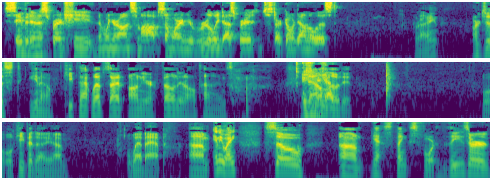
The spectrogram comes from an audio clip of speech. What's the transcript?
Save it in a spreadsheet, and then when you're on some op somewhere and you're really desperate, you just start going down the list. Right? or just you know keep that website on your phone at all times. Download it. We'll, we'll keep it a um, web app. Um, anyway, so um, yes, thanks for these are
